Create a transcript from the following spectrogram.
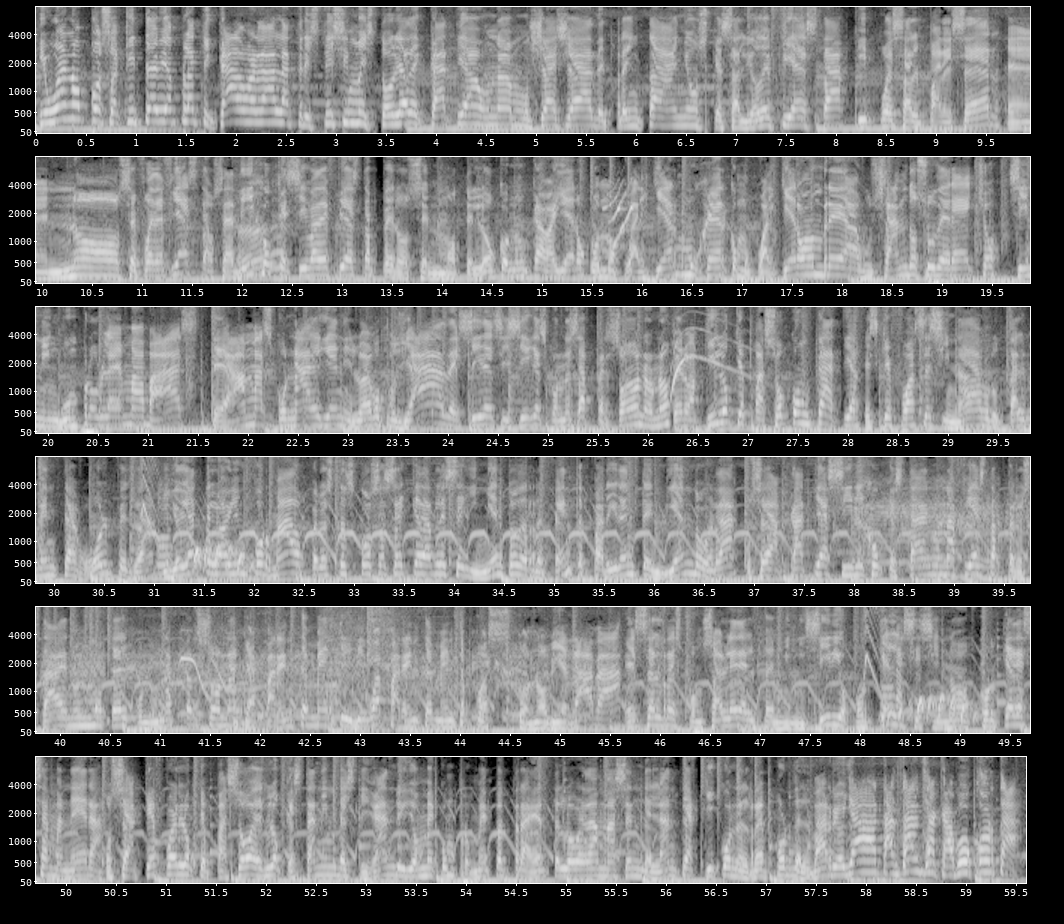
Y bueno, pues aquí te había platicado, ¿verdad? La tristísima historia de Katia, una muchacha de 30 años que salió de fiesta y pues al parecer eh, no se fue de fiesta. O sea, dijo que sí iba de fiesta, pero se moteló con un caballero como cualquier mujer, como cualquier hombre, abusando su derecho, sin ningún problema. Vas, te amas con alguien y luego pues ya decides si sigues con esa persona o no. Pero aquí lo que pasó con Katia es que fue asesinada brutalmente a golpes, ¿verdad? Y yo ya te lo había informado, pero estas cosas hay que darle seguimiento de repente para ir entendiendo, ¿verdad? O sea, Katia sí dijo que está en una fiesta, pero está en un motel con una persona que aparentemente, y digo aparentemente, pues con obviedad, ¿verdad? es el responsable del feminicidio. ¿Por qué la asesinó? ¿Por qué de esa manera? O sea, ¿qué fue lo que pasó? Es lo que están investigando y yo me comprometo a traértelo, ¿verdad? Más en adelante aquí con el report del barrio. Ya, tan tan, se acabó, corta.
